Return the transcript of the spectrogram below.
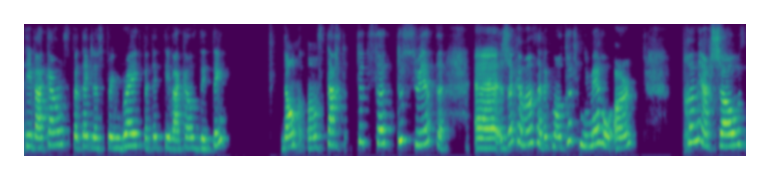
tes vacances, peut-être le spring break, peut-être tes vacances d'été. Donc, on start tout ça tout de suite. Euh, je commence avec mon truc numéro un. Première chose,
